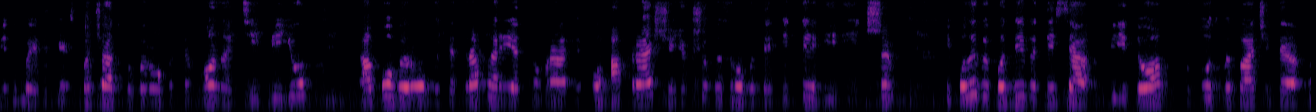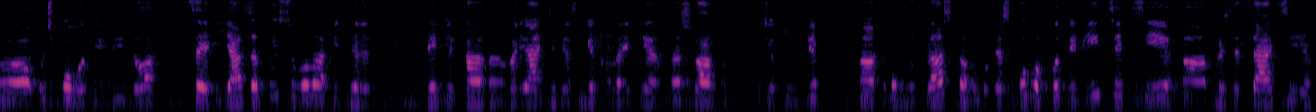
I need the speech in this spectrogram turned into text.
відбитки. Спочатку ви робите монотіпію, або ви робите трафаретну графіку, а краще, якщо ви зробите і те, і інше. І коли ви подивитеся відео, тут ви бачите е, учбове відео, це я записувала і декілька е, варіантів я скинула, які я знайшла в Ютубі. Тому, будь ласка, обов'язково подивіться ці е, презентації,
